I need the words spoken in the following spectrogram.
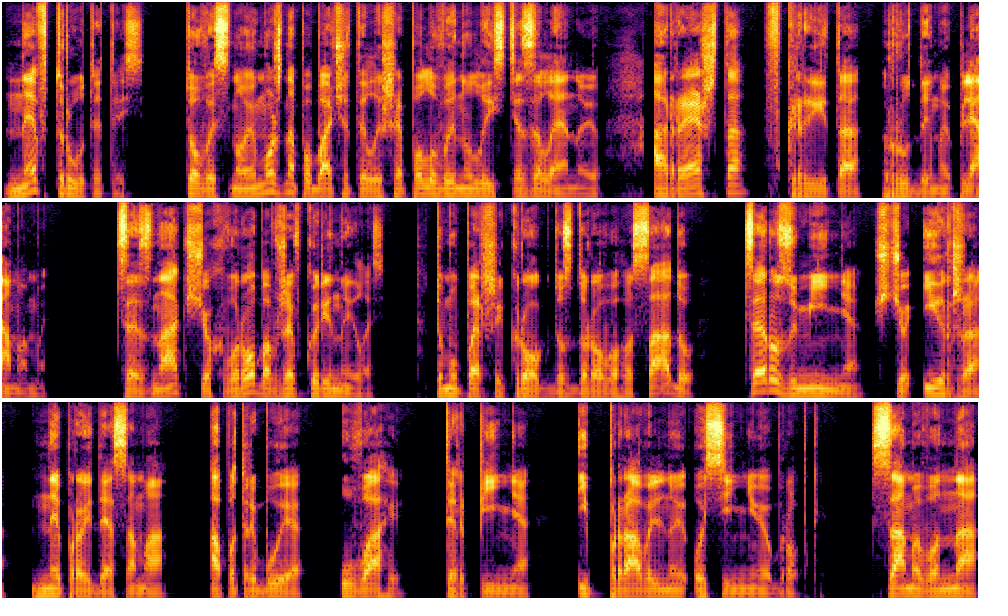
не втрутитись, то весною можна побачити лише половину листя зеленою, а решта вкрита рудими плямами. Це знак, що хвороба вже вкорінилась. Тому перший крок до здорового саду це розуміння, що іржа не пройде сама, а потребує уваги, терпіння і правильної осінньої обробки. Саме вона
